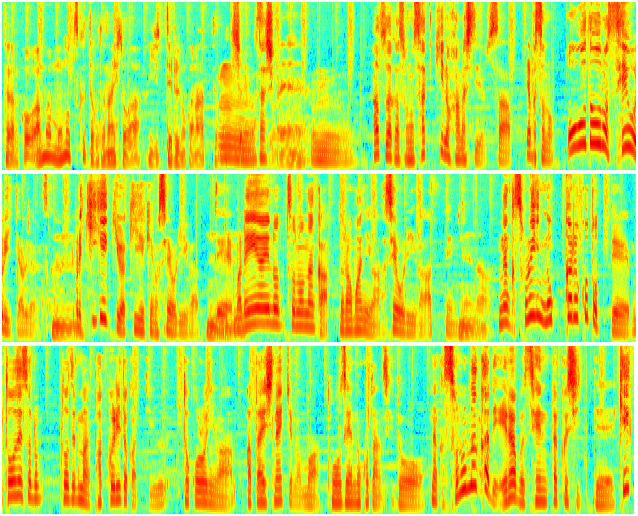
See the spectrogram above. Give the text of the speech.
だからこう、あんま物を作ったことない人が言ってるのかなってい。思っちゃいうん、ますよね。確かにね。うん。あとだからそのさっきの話で言うとさ、やっぱその王道のセオリーってあるじゃないですか。うん。やっぱり喜劇は喜劇のセオリーがあって、うんまあ恋愛のそのなんかドラマにはセオリーがあってみたいな。なんかそれに乗っかることって、当然その、当然まあパクリとかっていうところには値しないっていうのはまあ当然のことなんですけど、なんかその中で選ぶ選択肢って結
